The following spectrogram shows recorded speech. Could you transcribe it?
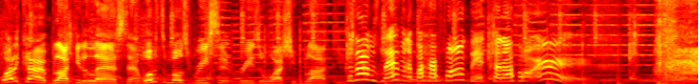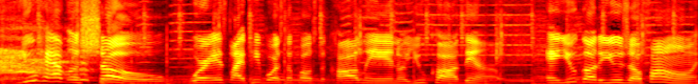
Why did Khia block you the last time? What was the most recent reason why she blocked you? Because I was laughing about her phone being cut off on air. You have a show where it's like people are supposed to call in or you call them. And you go to use your phone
